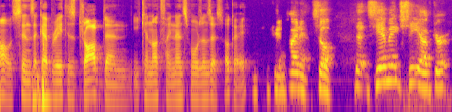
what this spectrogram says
Oh, since the cap rate is dropped, then you cannot finance more than this. Okay. in finance. So the CMHC after,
